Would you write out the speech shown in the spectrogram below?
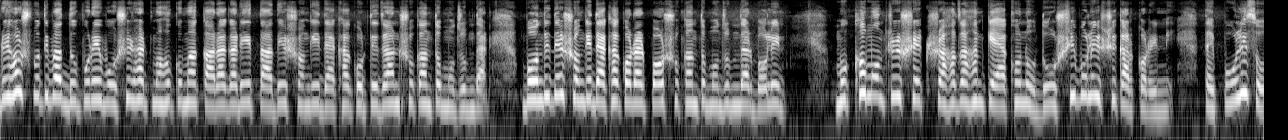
বৃহস্পতিবার দুপুরে বসিরহাট মহকুমা কারাগারে তাদের সঙ্গে দেখা করতে যান সুকান্ত মজুমদার। বন্দীদের সঙ্গে দেখা করার পর সুকান্ত মজুমদার বলেন, মুখ্যমন্ত্রী শেখ শাহজাহানকে এখনও দোষী বলেই স্বীকার করেননি, তাই পুলিশও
